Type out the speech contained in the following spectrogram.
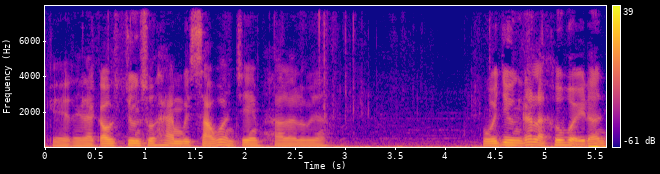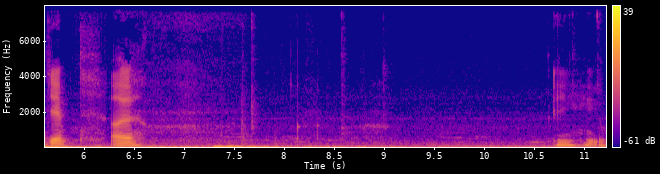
Ok, đây là câu chương số 26 anh chị em. Hallelujah. Một cái chương rất là thú vị đó anh chị em. À... ý hiểu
